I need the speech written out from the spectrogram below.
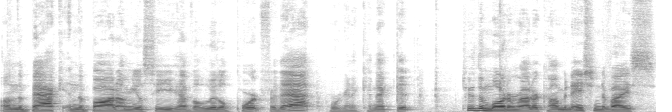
On the back and the bottom, you'll see you have a little port for that. We're gonna connect it to the modem router combination device.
